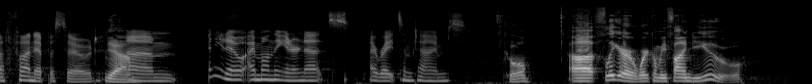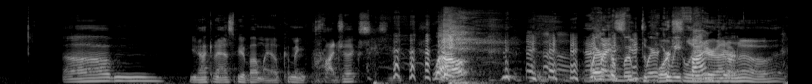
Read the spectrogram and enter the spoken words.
a fun episode. Yeah. Um, and you know, I'm on the internets. I write sometimes. Cool. Uh, Pfleegor, where can we find you? Um, you're not going to ask me about my upcoming projects. you- Well, I where might can we, sweep the where can porch we find later. I don't know.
